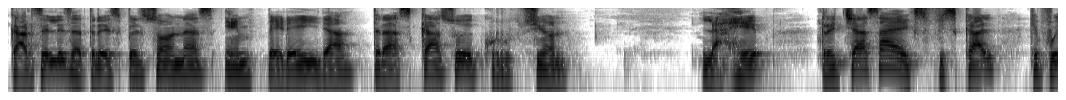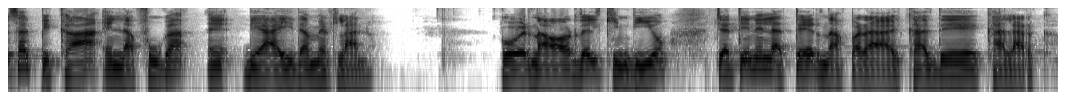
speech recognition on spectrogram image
Cárceles a tres personas en Pereira tras caso de corrupción. La JEP rechaza a exfiscal que fue salpicada en la fuga eh, de Aida Merlano. Gobernador del Quindío ya tiene la terna para alcalde de Calarca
